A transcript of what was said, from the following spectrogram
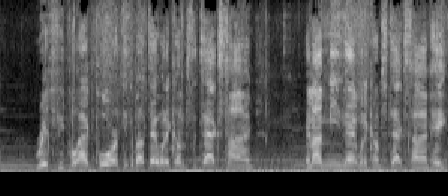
rich people act poor. Think about that when it comes to tax time. And I mean that when it comes to tax time. Hey,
